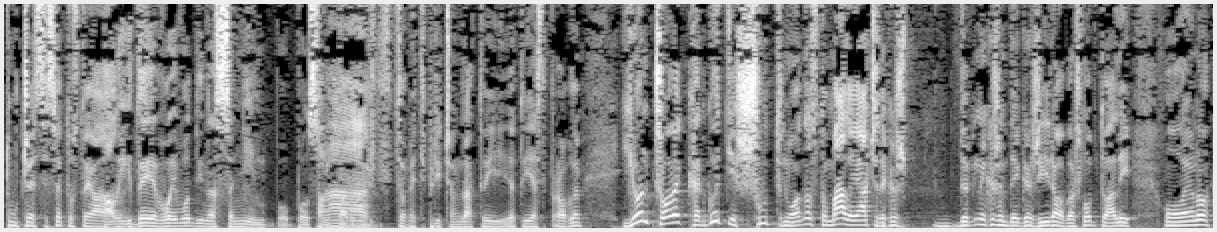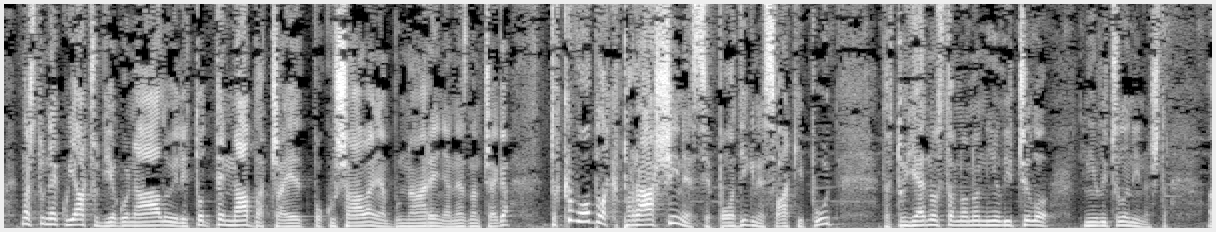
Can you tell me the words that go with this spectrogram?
tuče se, sve to stoja. Ali gde je Vojvodina sa njim po posle pa, to me ti pričam, zato i zato jeste problem. I on čovek kad god je šutnu, odnosno malo jače da kažeš da ne kažem da je gažirao baš loptu, ali ovaj ono, znaš tu neku jaču dijagonalu ili to te nabačaje pokušavanja, bunarenja, ne znam čega, takav oblak prašine se podigne svaki put da to jednostavno ono nije ličilo nije ličilo ni na šta. Uh,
